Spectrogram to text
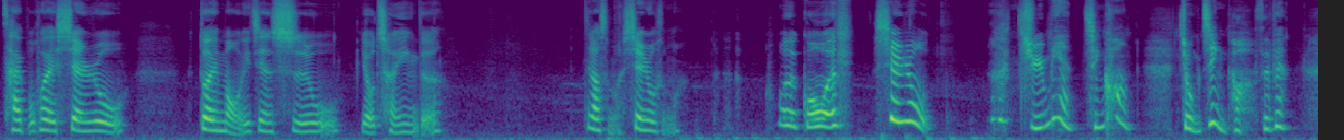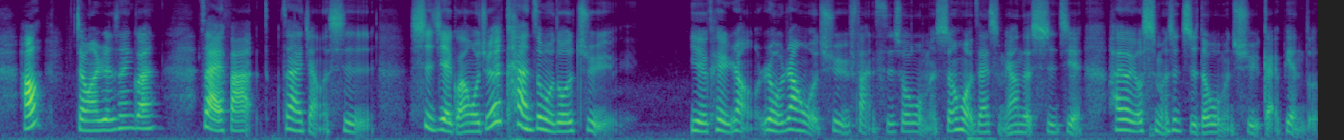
才不会陷入对某一件事物有成瘾的。这叫什么？陷入什么？我的国文 陷入 局面、情况、窘境。好，随便。好，讲完人生观，再发，再来讲的是世界观。我觉得看这么多剧。也可以让有让我去反思，说我们生活在什么样的世界，还有有什么是值得我们去改变的。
